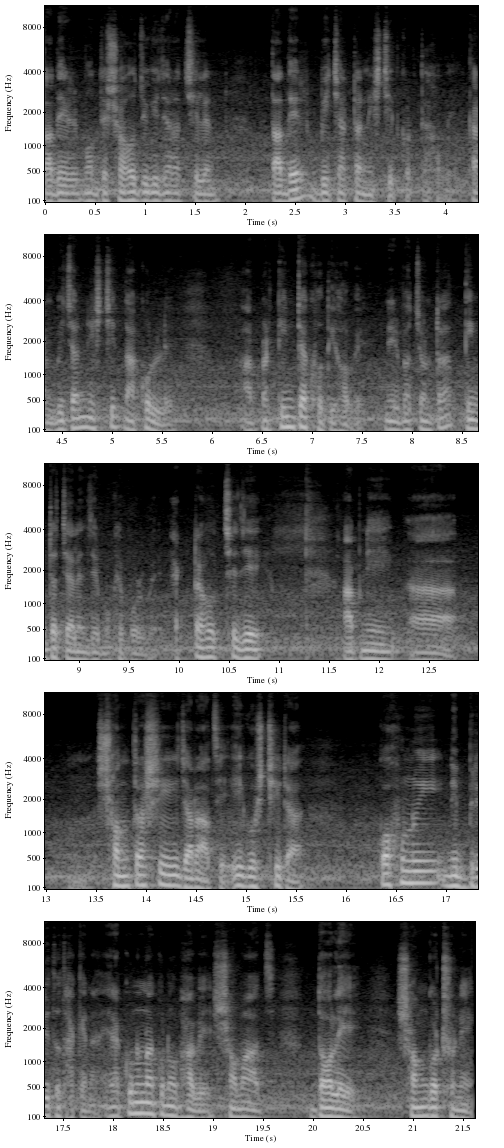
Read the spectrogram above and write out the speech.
তাদের মধ্যে সহযোগী যারা ছিলেন, তাদের বিচারটা নিশ্চিত করতে হবে। কারণ বিচার নিশ্চিত না করলে আপনার তিনটা ক্ষতি হবে। নির্বাচনটা তিনটা চ্যালেঞ্জের মুখে পড়বে। একটা হচ্ছে যে, আপনি সন্ত্রাসী যারা আছে, এই গোষ্ঠীটা কখনোই নিবৃত থাকে না। এরা কোনো না কোনোভাবে সমাজ, দলে, সংগঠনে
